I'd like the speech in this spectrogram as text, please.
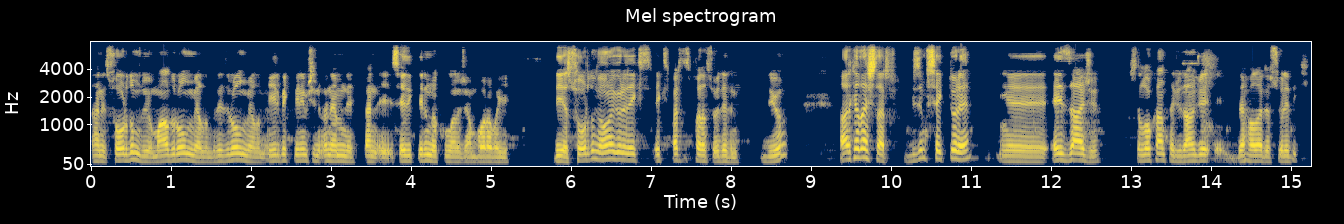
hani sordum diyor mağdur olmayalım, rezil olmayalım. Airbag benim için önemli. Ben e, sevdiklerimle kullanacağım bu arabayı diye sordum ve ona göre de eks- ekspertiz parası ödedim diyor. Arkadaşlar bizim sektöre e, eczacı, işte lokantacı daha önce defalarca söyledik.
